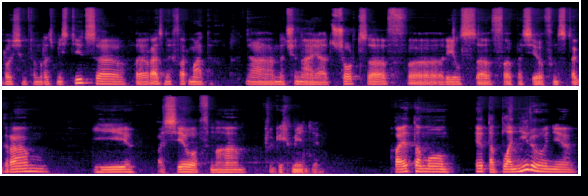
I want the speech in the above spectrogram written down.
просим там разместиться в разных форматах, а, начиная от шортсов, э, рилсов, посевов Инстаграм и посевов на других медиа. Поэтому это планирование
